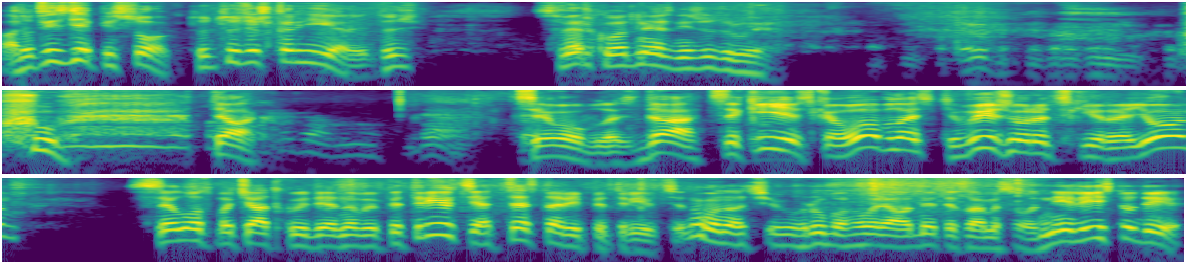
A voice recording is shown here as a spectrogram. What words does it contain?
А тут везде песок, тут, тут же ж кар'єри, тут ж зверху одне, знизу друге. Фу. Так. Це область. Да, це Київська область, Вижгородський район. Село спочатку йде Новопетрівці, а це Старі Петрівці. Ну, воно, грубо говоря, одне те саме село. Не лізь туди.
